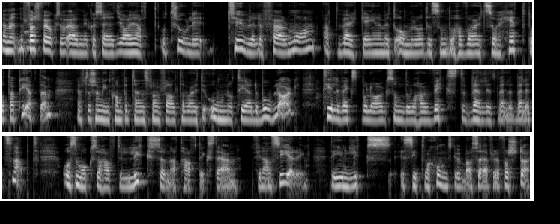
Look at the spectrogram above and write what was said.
Ja, men först får jag också vara ödmjuk och säga att jag har haft otrolig tur eller förmån att verka inom ett område som då har varit så hett på tapeten. Eftersom min kompetens framförallt har varit i onoterade bolag. Tillväxtbolag som då har växt väldigt, väldigt, väldigt snabbt. Och som också haft lyxen att haft extern finansiering. Det är ju en lyxsituation ska vi bara säga för det första.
